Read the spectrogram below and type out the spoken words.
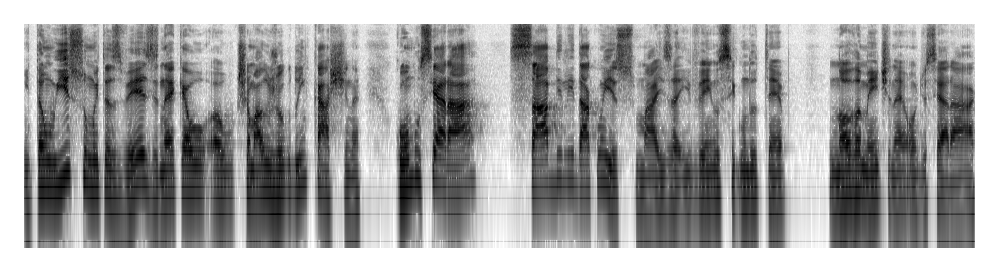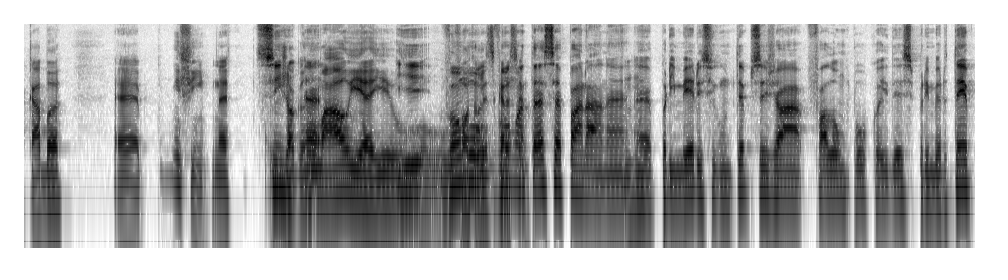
Então, isso muitas vezes, né, que é o, é o chamado jogo do encaixe, né? Como o Ceará sabe lidar com isso. Mas aí vem o segundo tempo, novamente, né? Onde o Ceará acaba, é, enfim, né? Sim, jogando é. mal e aí o, E o vamos, Fortaleza vamos até separar, né? Uhum. É, primeiro e segundo tempo, você já falou um pouco aí desse primeiro tempo.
